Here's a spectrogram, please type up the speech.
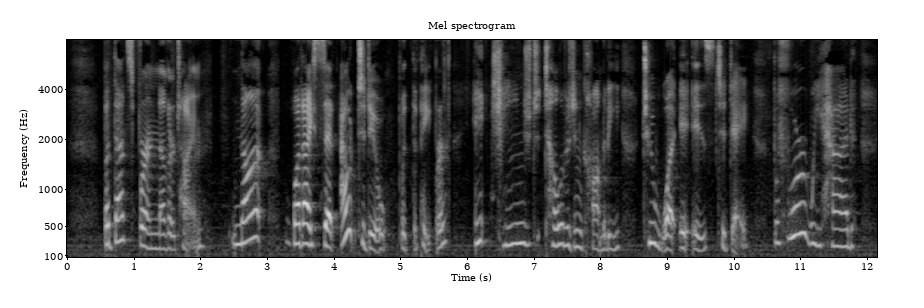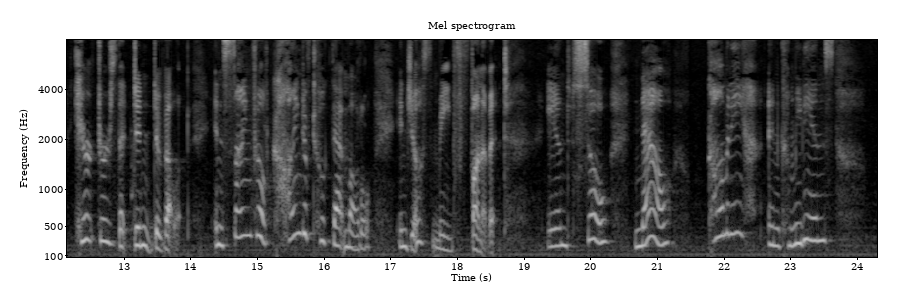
but that's for another time. Not what I set out to do with the paper. It changed television comedy to what it is today. Before we had characters that didn't develop, and Seinfeld kind of took that model and just made fun of it. And so now comedy and comedians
